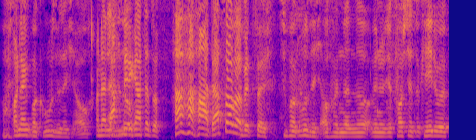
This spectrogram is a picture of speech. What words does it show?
Oh, das Und ist dann- super gruselig auch. Und dann lachen also die die ganze Zeit so, hahaha, das war aber witzig. super gruselig auch, wenn dann so, wenn du dir vorstellst, okay, du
